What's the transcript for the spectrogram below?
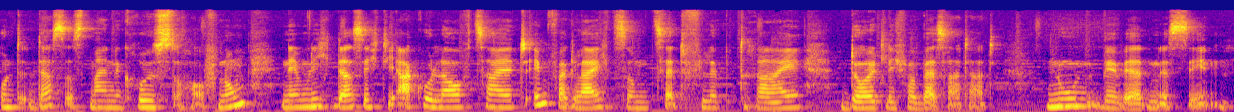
und das ist meine größte Hoffnung, nämlich dass sich die Akkulaufzeit im Vergleich zum Z Flip 3 deutlich verbessert hat. Nun, wir werden es sehen.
